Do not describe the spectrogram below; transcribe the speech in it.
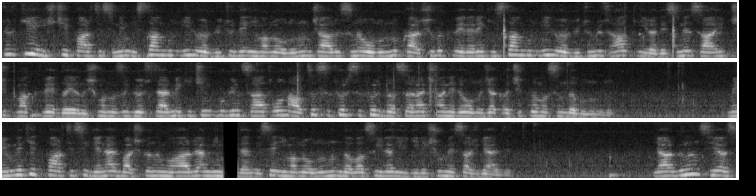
Türkiye İşçi Partisi'nin İstanbul İl Örgütü de İmamoğlu'nun çağrısına olumlu karşılık vererek İstanbul İl Örgütümüz halk iradesine sahip çıkmak ve dayanışmamızı göstermek için bugün saat 16.00'da Saraçhane'de olacak açıklamasında bulundu. Memleket Partisi Genel Başkanı Muharrem İnce'den ise İmamoğlu'nun davasıyla ilgili şu mesaj geldi. Yargının siyasi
